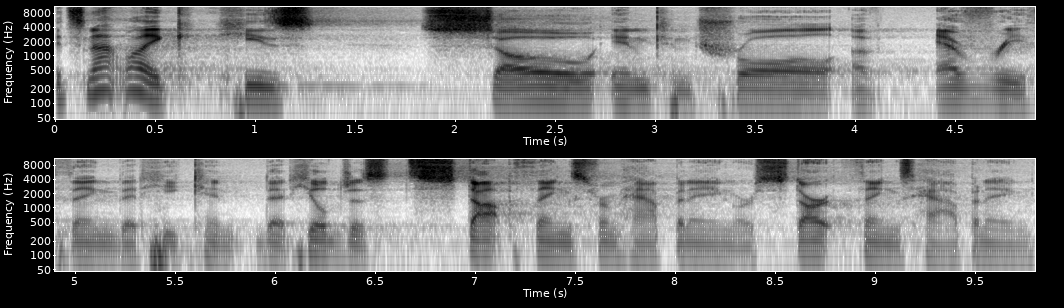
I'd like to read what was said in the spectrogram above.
it's not like he's so in control of everything that he can that he'll just stop things from happening or start things happening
